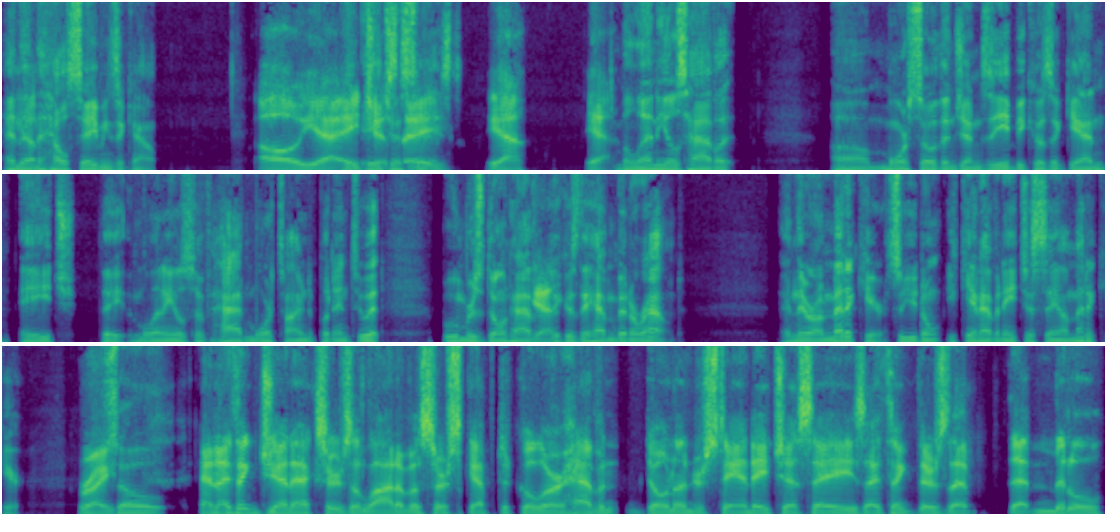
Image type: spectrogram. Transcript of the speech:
And then the health savings account. Oh, yeah. The HSAs. Yeah. Yeah. Millennials have it um, more so than Gen Z because again, age. They millennials have had more time to put into it. Boomers don't have Yeah. it because they haven't been around, and they're on Medicare. So you don't you can't have an HSA on Medicare. Right. So And I think Gen Xers, a lot of us are skeptical or haven't don't understand HSAs. I think there's that that middle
